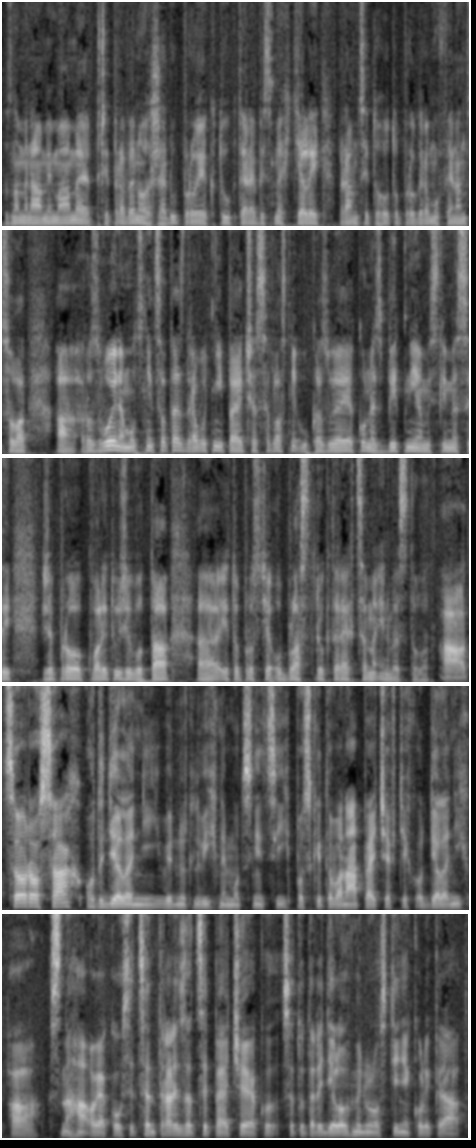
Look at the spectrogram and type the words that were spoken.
To znamená, my máme připraveno řadu projektů, které bychom chtěli v rámci tohoto programu financovat a rozvoj nemocnice té zdravotní péče se vlastně ukazuje jako nezbytný a myslíme si, že pro kvalitu života je to prostě oblast, do které chceme investovat. A co rozsah oddělení v jednotlivých nemocnicích, poskytovaná péče v těch odděleních a snaha o jakousi centralizaci péče, jako se to tady dělo v minulosti několikrát?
